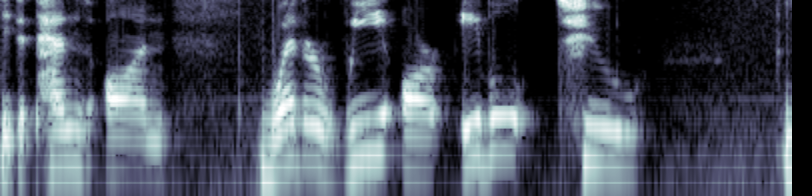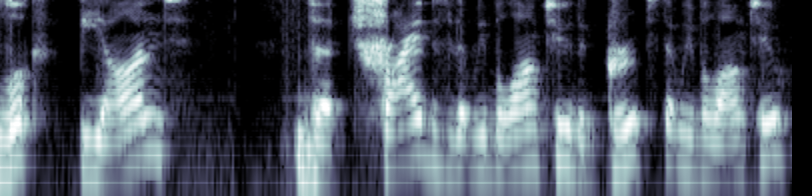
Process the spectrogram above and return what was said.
It depends on whether we are able to look beyond the tribes that we belong to, the groups that we belong to,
